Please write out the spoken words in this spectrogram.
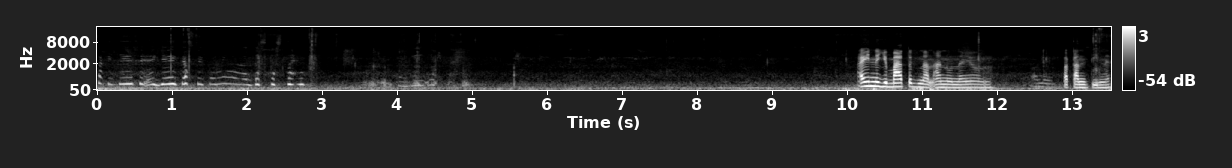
Nagsakit din si AJ kasi ko niya. Gasgas tayo. Ay, nagibatog na ano na yun. Ano? Pakanti na.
